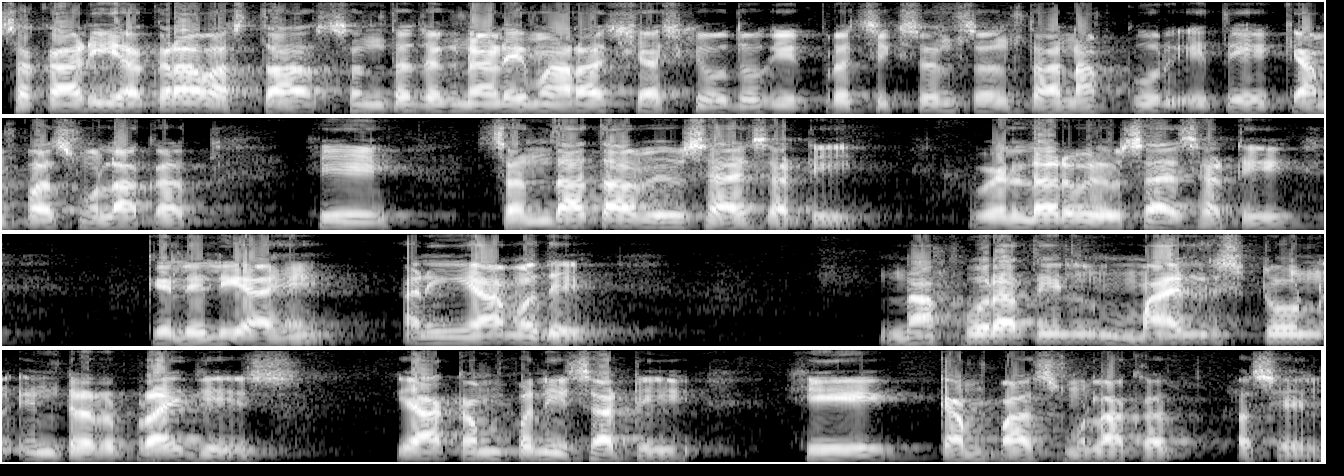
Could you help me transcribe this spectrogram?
सकाळी अकरा वाजता संत जगनाडे महाराज शासकीय औद्योगिक प्रशिक्षण संस्था नागपूर येथे कॅम्पस मुलाखत ही संदाता व्यवसायासाठी वेल्डर व्यवसायासाठी केलेली आहे आणि यामध्ये नागपुरातील माइलस्टोन एंटरप्राइजेस या कंपनीसाठी ही कॅम्पस मुलाखत असेल.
